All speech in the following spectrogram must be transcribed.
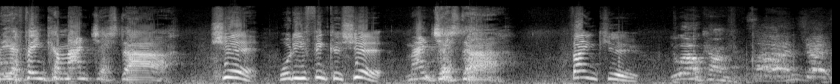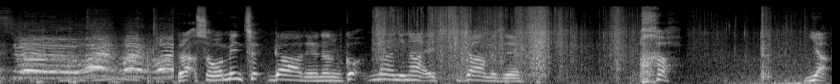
do you think of Manchester? Shit! What do you think of shit? Manchester! Thank you! You're welcome. Right, so I'm in Tuck Garden and I've got Man United pyjamas here. Yuck.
